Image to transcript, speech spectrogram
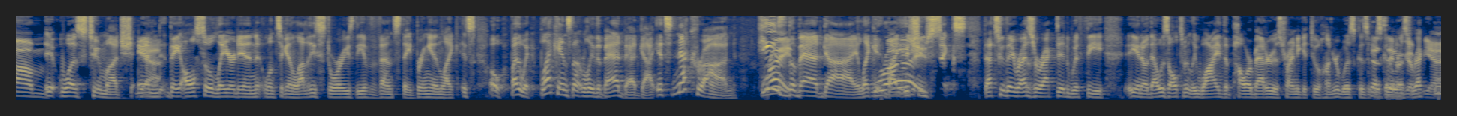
Um, It was too much. Yeah. And they also layered in, once again, a lot of these stories, the events, they bring in like, it's, oh, by the way, Black Hand's not really the bad, bad guy. It's Nekron. He's Right. the bad guy. Like by issue six, that's who they resurrected with the, you know, that was ultimately why the power battery was trying to get to 100 was because it was going to resurrect yeah.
